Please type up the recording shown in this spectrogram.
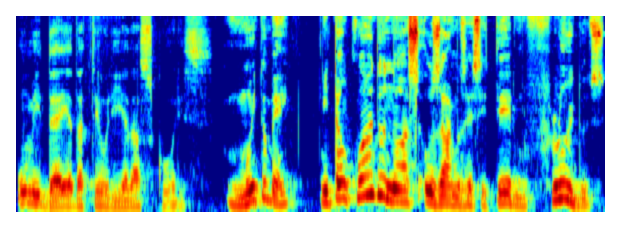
uma ideia da teoria das cores. Muito bem. Então, quando nós usarmos esse termo, fluidos,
